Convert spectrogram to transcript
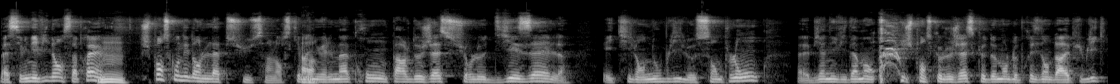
Bah, c'est une évidence. Après, Hmm. je pense qu'on est dans le lapsus. Hein. Lorsqu'Emmanuel Macron parle de gestes sur le diesel et qu'il en oublie le samplon, bien évidemment, je pense que le geste que demande le président de la République,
